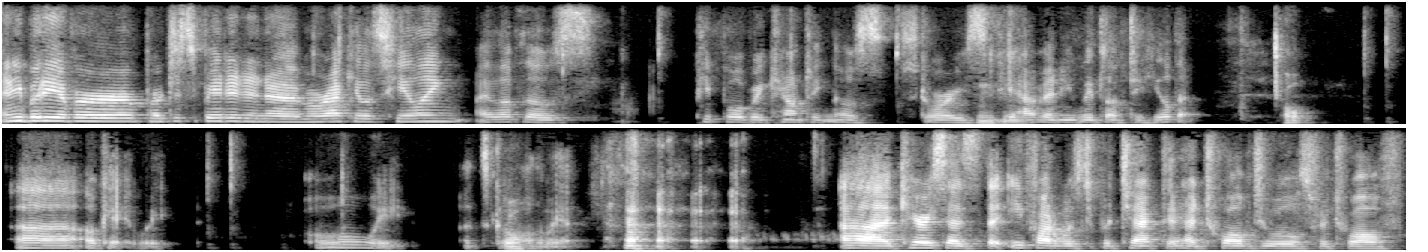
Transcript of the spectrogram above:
anybody ever participated in a miraculous healing i love those people recounting those stories. Mm-hmm. If you mm-hmm. have any, we'd love to hear them. Oh. Uh, okay, wait. Oh, wait. Let's go oh. all the way up. uh, Carrie says the ephod was to protect. It had 12 jewels for 12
